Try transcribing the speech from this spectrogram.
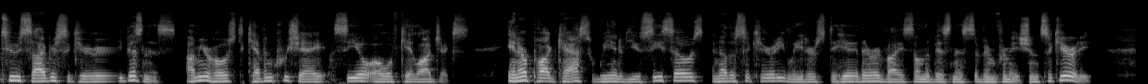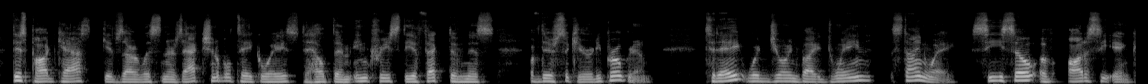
to Cybersecurity Business. I'm your host, Kevin Pouchet, COO of Klogix. In our podcast, we interview CISOs and other security leaders to hear their advice on the business of information security. This podcast gives our listeners actionable takeaways to help them increase the effectiveness of their security program. Today, we're joined by Dwayne Steinway, CISO of Audacy Inc.,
